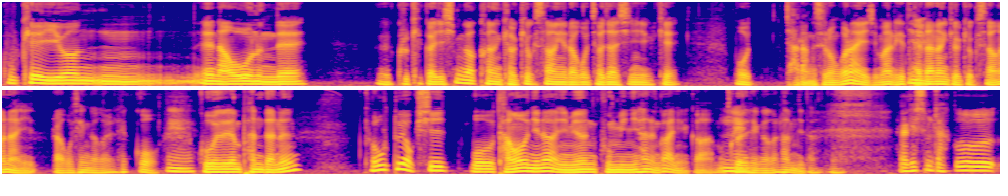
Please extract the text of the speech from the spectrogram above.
국회의원에 나오는데 그렇게까지 심각한 결격 사항이라고 저 자신이 이렇게 뭐 자랑스러운 건 아니지만 이렇게 네. 대단한 결격 사항은 아니라고 생각을 했고 네. 그것에 대한 판단은 결국 또 역시 뭐 당원이나 아니면 국민이 하는 거 아닐까 뭐 그런 네. 생각을 합니다. 네. 알겠습니다. 그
